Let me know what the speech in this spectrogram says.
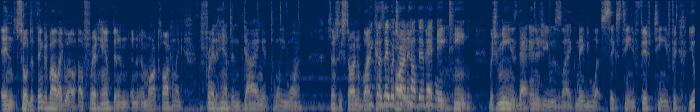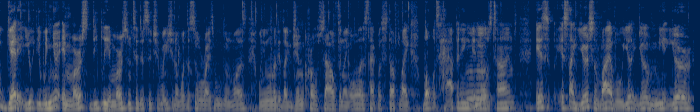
And so to think about like a, a Fred Hampton and, and, and Mark Clark and like Fred Hampton dying at 21, essentially starting a Black Because Panther they were trying to help their people at people. 18, which means that energy was like maybe what 16, 15, 15 you get it. You you- when you're immersed, deeply immersed into the situation of what the civil rights movement was. When you want to look at like Jim Crow South and like all this type of stuff, like what was happening in mm-hmm. those times, it's it's like your survival, your your your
